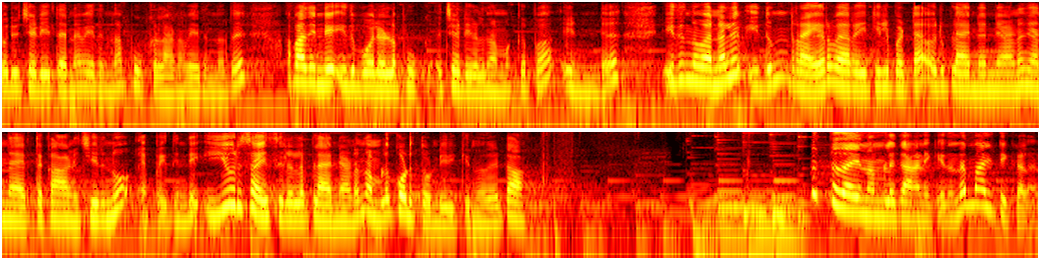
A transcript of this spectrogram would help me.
ഒരു ചെടിയിൽ തന്നെ വരുന്ന പൂക്കളാണ് വരുന്നത്. അപ്പോൾ അതിന്റെ ഇതുപോലെയുള്ള പൂ ചെടികൾ നമുക്കിപ്പോൾ ഉണ്ട്. ഇതെന്ന് പറഞ്ഞാൽ ഇതും റയർ വെറൈറ്റിയിൽപ്പെട്ട ഒരു പ്ലാന്റ് തന്നെയാണ് ഞാൻ നേരത്തെ കാണിച്ചിരുന്നു. അപ്പോൾ ഇതിന്റെ ഈ ഒരു സൈസിലുള്ള പ്ലാന്റാണ് നമ്മൾ കൊടുത്തുകൊണ്ടിരിക്കുന്നത് കേട്ടോ. അടുത്തതായി നമ്മൾ കാണിക്കുന്നത് മൾട്ടി കളർ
